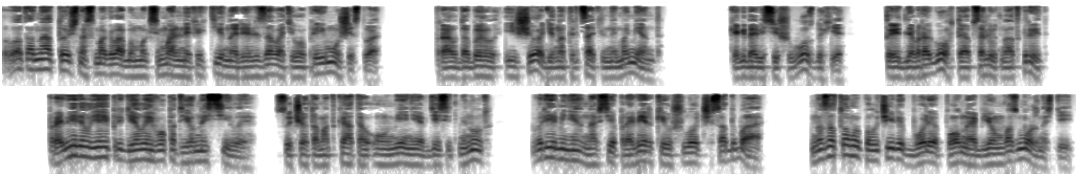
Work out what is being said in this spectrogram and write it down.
Вот она точно смогла бы максимально эффективно реализовать его преимущество. Правда, был еще один отрицательный момент. Когда висишь в воздухе, то и для врагов ты абсолютно открыт. Проверил я и пределы его подъемной силы. С учетом отката умения в 10 минут, времени на все проверки ушло часа два, но зато мы получили более полный объем возможностей.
